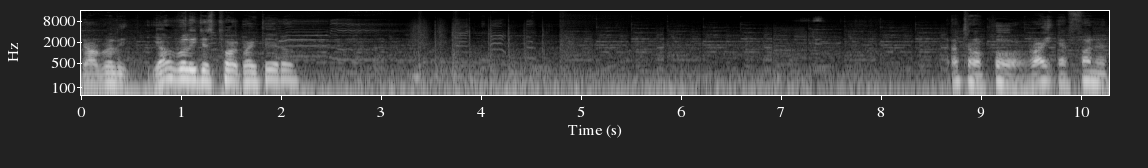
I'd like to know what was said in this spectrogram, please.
Y'all really, y'all really just park right there though? I'm talking pull right in front of,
